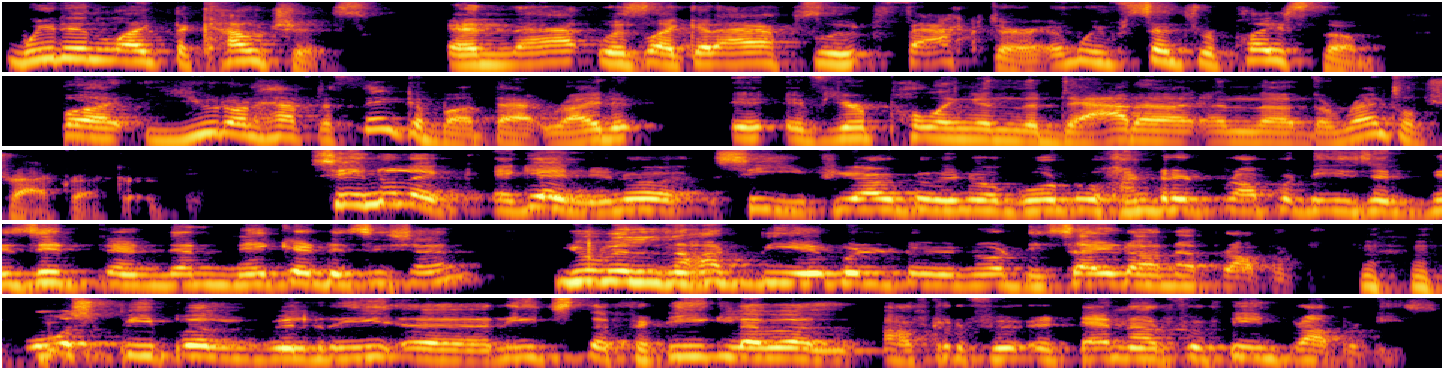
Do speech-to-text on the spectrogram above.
we didn't like the couches. And that was like an absolute factor. And we've since replaced them. But you don't have to think about that right? If you're pulling in the data and the, the rental track record. See you know like again you know see if you have to you know go to 100 properties and visit and then make a decision you will not be able to you know decide on a property. Most people will re, uh, reach the fatigue level after 10 or 15 properties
